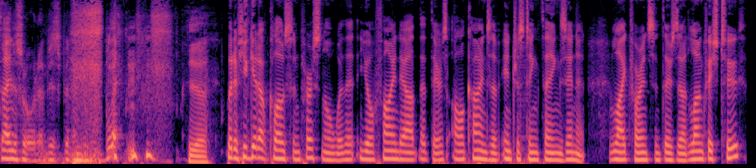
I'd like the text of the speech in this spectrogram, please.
dinosaur would have just been a big blip. Yeah. But if you get up close and personal with it, you'll find out that there's all kinds of interesting things in it. Like, for instance, there's a lungfish tooth.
